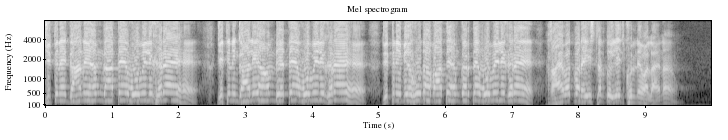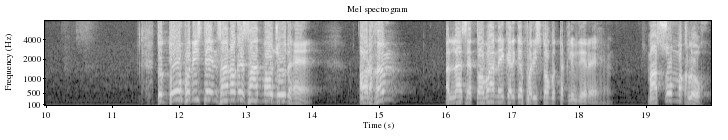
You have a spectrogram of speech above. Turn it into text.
जितने गाने हम गाते हैं, वो भी लिख रहे हैं। जितनी गालियाँ हम देते हैं, वो भी लिख रहे हैं। जितनी बेहुदा बातें हम करते हैं, वो भी लिख रहे हैं। खायमत पर रजिस्टर तो ये खुलने वाला है ना। तो दो फरिश्ते इंसानों के साथ मौजूद हैं और हम अल्लाह से तौबा नहीं करके फरिश्तों को तकलीफ़ दे रहे हैं। मासूम मखलूक।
